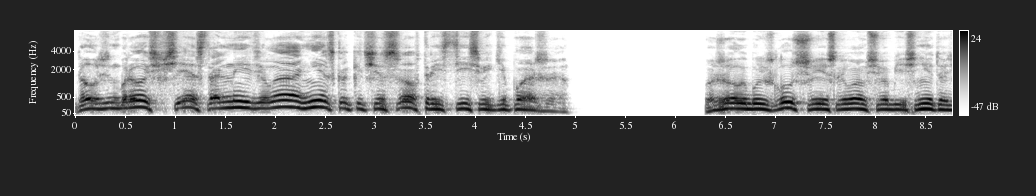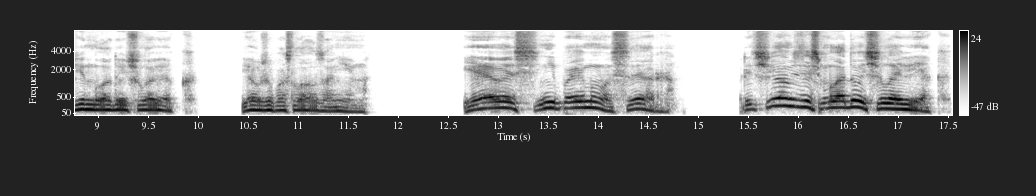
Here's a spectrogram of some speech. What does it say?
должен бросить все остальные дела несколько часов трястись в экипаже?» «Пожалуй, будет лучше, если вам все объяснит один молодой человек. Я уже послал за ним». «Я вас не пойму, сэр. При чем здесь молодой человек?»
